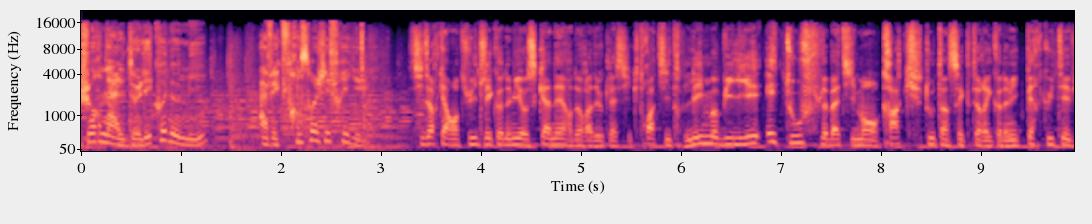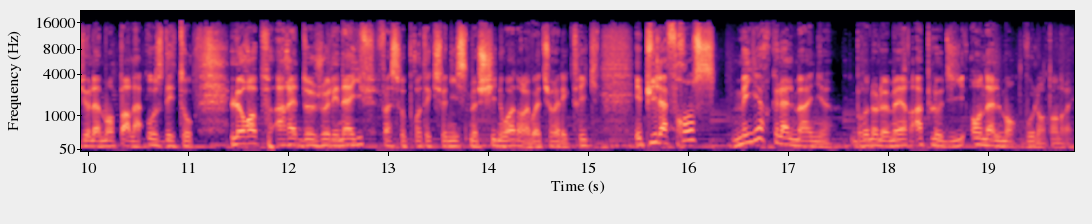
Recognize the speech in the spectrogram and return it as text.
journal de l'économie avec François Geffrier. 6h48, l'économie au scanner de Radio Classique. Trois titres. L'immobilier étouffe, le bâtiment craque, tout un secteur économique percuté violemment par la hausse des taux. L'Europe arrête de jouer les naïfs face au protectionnisme chinois dans la voiture électrique. Et puis la France, meilleure que l'Allemagne. Bruno Le Maire applaudit en allemand, vous l'entendrez.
